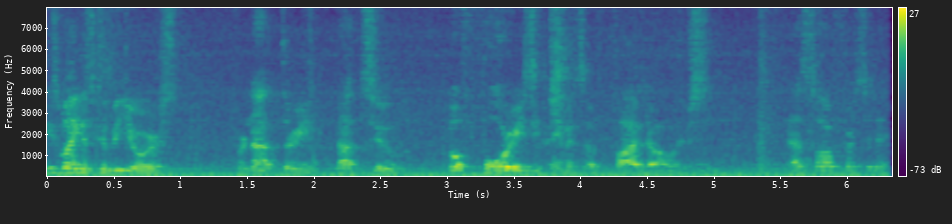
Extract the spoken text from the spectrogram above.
these blankets could be yours for not three, not two, but four easy payments of five dollars. That's all for today.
